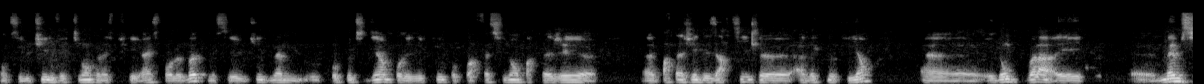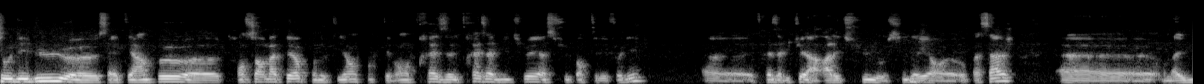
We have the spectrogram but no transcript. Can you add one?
Donc c'est utile effectivement, comme expliqué Grèce pour le bot, mais c'est utile même au quotidien pour les équipes pour pouvoir facilement partager, euh, partager des articles avec nos clients. Euh, et donc voilà, et euh, même si au début, euh, ça a été un peu euh, transformateur pour nos clients qui étaient vraiment très, très habitués à ce support téléphonique, très habitués à râler dessus aussi d'ailleurs au passage, on a eu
